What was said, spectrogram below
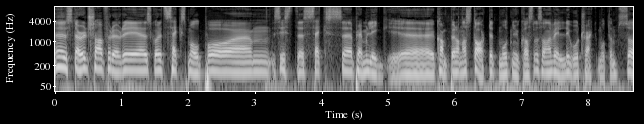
Uh, Sturridge har for øvrig skåret seks mål på um, siste seks øh, Premier League-kamper han har startet mot Newcastle, så han har veldig god track mot dem. Så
